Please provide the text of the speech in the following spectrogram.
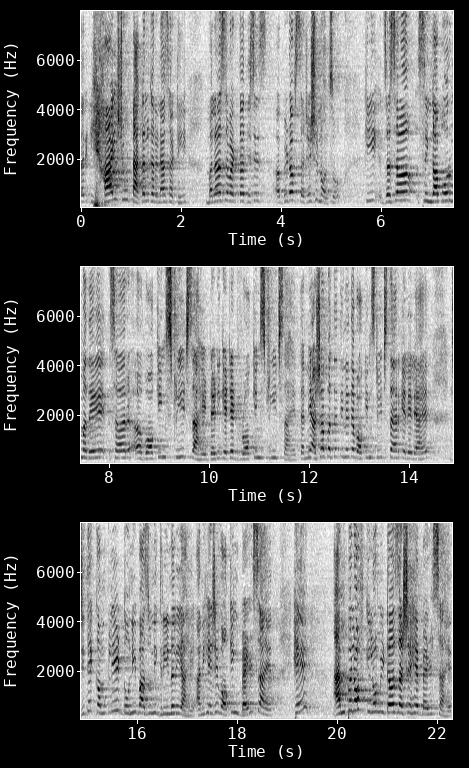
तर हा इश्यू टॅकल करण्यासाठी मला असं वाटतं this is a bit of suggestion also की जसं सिंगापूरमध्ये सर वॉकिंग स्ट्रीट्स आहेत डेडिकेटेड वॉकिंग स्ट्रीट्स आहेत त्यांनी अशा पद्धतीने ते वॉकिंग स्ट्रीट्स तयार केलेले आहेत जिथे कंप्लीट दोन्ही बाजूनी ग्रीनरी आहे. आणि हे जे वॉकिंग बेल्ट्स आहेत हे ॲम्पल ऑफ किलोमीटर्स असे हे बेल्ट्स आहेत.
